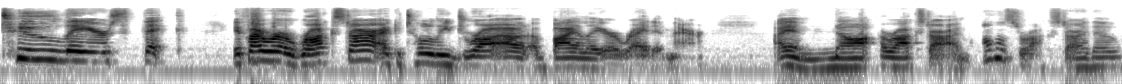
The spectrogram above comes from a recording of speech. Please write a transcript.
two layers thick. If I were a rock star, I could totally draw out a bilayer right in there. I am not a rock star. I'm almost a rock star, though.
